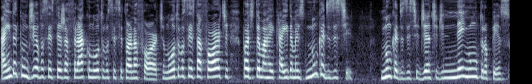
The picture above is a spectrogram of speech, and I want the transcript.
Ainda que um dia você esteja fraco, no outro você se torna forte. No outro você está forte, pode ter uma recaída, mas nunca desistir. Nunca desistir diante de nenhum tropeço,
